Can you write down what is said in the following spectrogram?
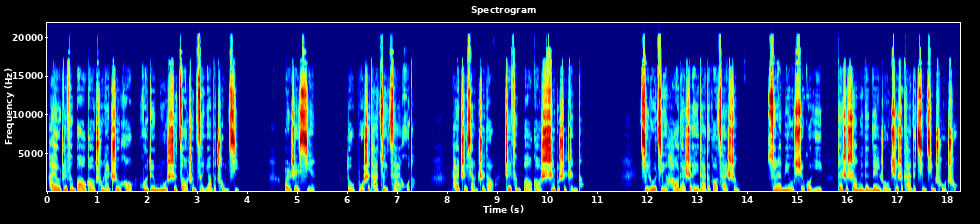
还有这份报告出来之后会对穆氏造成怎样的冲击。而这些，都不是他最在乎的，他只想知道这份报告是不是真的。季如锦好歹是 A 大的高材生。虽然没有学过医，但是上面的内容却是看得清清楚楚，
